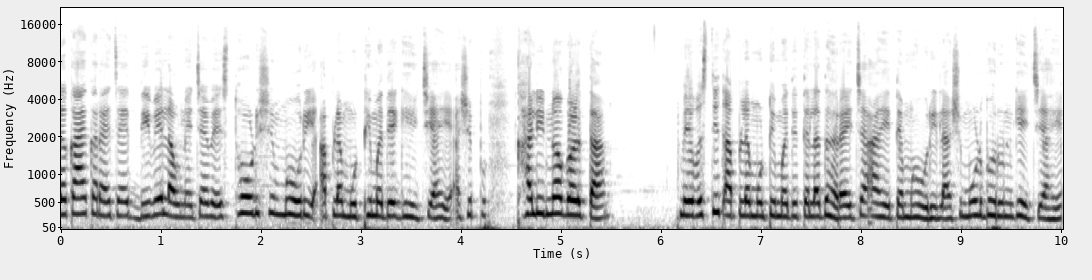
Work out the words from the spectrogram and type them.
तर काय करायचं आहे? दिवे लावण्याच्या वेळेस थोडीशी मोहरी आपल्या मुठीमध्ये घ्यायची आहे. अशी खाली न गळता व्यवस्थित आपल्या मुठीमध्ये त्याला धरायच्या आहे त्या मोहरीला अशी मूठ भरून घ्यायची आहे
